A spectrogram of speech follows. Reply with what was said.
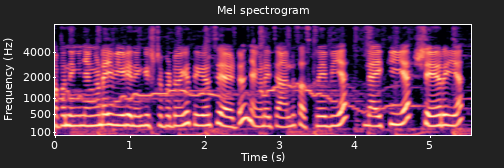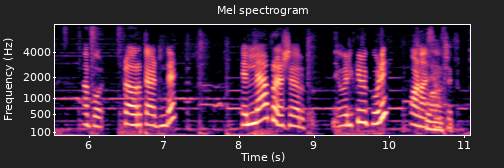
അപ്പോൾ നിങ്ങൾ ഞങ്ങളുടെ ഈ വീഡിയോ നിങ്ങൾക്ക് ഇഷ്ടപ്പെട്ടുവെങ്കിൽ തീർച്ചയായിട്ടും ഞങ്ങളുടെ ഈ ചാനൽ സബ്സ്ക്രൈബ് ചെയ്യുക ലൈക്ക് ചെയ്യുക ഷെയർ ചെയ്യുക. അപ്പോൾ ഫ്ലവർ കാർട്ടിന്റെ എല്ലാ പ്രേക്ഷകർക്കും ഒരിക്കൽ കൂടി ഓണാശംസകൾ.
